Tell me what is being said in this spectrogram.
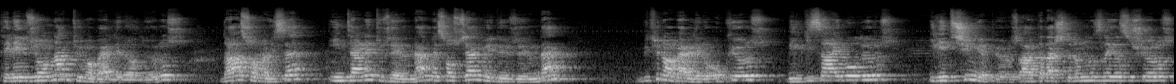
televizyondan tüm haberleri alıyoruz. Daha sonra ise internet üzerinden ve sosyal medya üzerinden bütün haberleri okuyoruz, bilgi sahibi oluyoruz, iletişim yapıyoruz. Arkadaşlarımızla yazışıyoruz,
